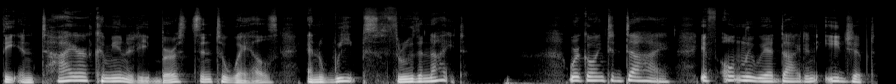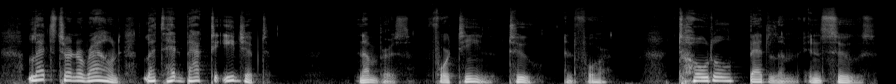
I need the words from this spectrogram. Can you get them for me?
the entire community bursts into wails and weeps through the night. We're going to die. If only we had died in Egypt. Let's turn around. Let's head back to Egypt. Numbers 14, 2 and 4. Total bedlam ensues.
